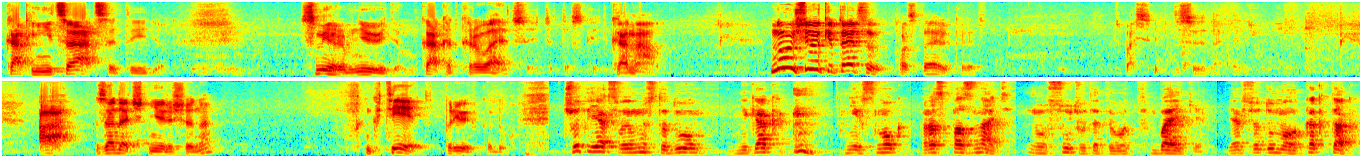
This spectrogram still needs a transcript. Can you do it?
как инициация это идет? С миром невидимым. Как открываются эти, так сказать, каналы. Ну, и все, китайцы поставили крест. Спасибо, до свидания. А задача не решена. Где этот прививка духа? Что-то я к своему стыду никак не смог распознать ну, суть вот этой вот байки. Я все думал, как так?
